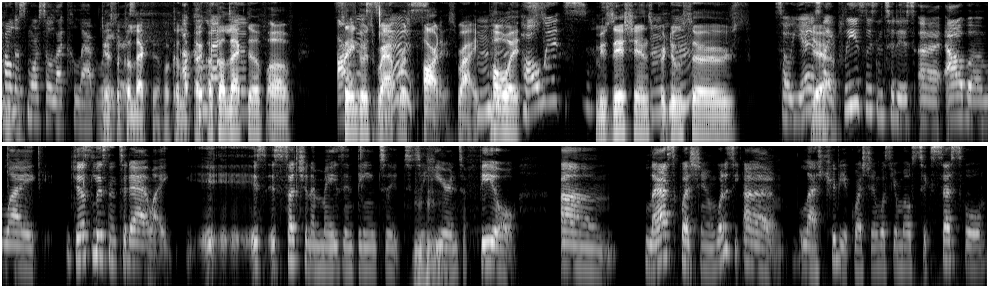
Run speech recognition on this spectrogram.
call Mm-mm. us more so like collaborators. it's a collective, a, coll- A a, a collective collective of singers, Artists, rappers, yes. artists, right? Mhm. Poets, poets. musicians, Mhm. producers. So yes, Yeah. like please listen to this uh album. Like just listen to that. Like it, it- it's it's such an amazing thing to to, to Mhm. hear and to feel. Um, last question. What is the um last trivia question? What's your most successful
